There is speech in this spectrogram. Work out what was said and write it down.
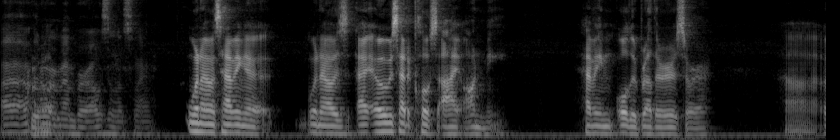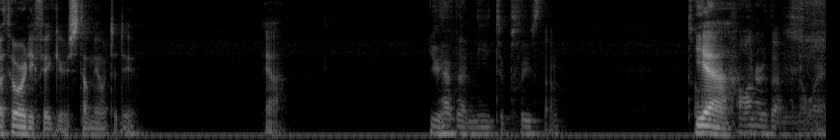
I, I don't up. remember. I wasn't listening. when I was having a when I was I always had a close eye on me, having older brothers or uh, authority figures tell me what to do. Yeah, You have that need to please them. To Yeah. Honor them in a way.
